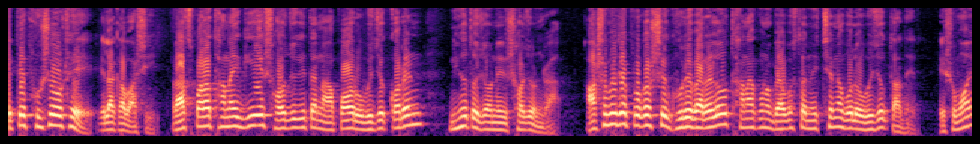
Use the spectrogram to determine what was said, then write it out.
এতে ফুসে ওঠে এলাকাবাসী। রাজপাড়া থানায় গিয়ে সহযোগিতা না পাওয়ার অভিযোগ করেন নিহত জনের স্বজনরা। আসামিরা প্রকাশ্যে ঘুরে বেড়ালেও থানা কোনো ব্যবস্থা নিচ্ছে না বলে অভিযোগ তাদের। এ সময়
